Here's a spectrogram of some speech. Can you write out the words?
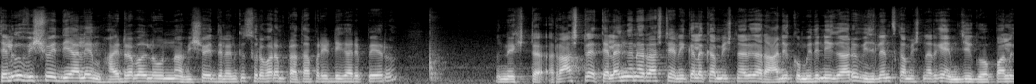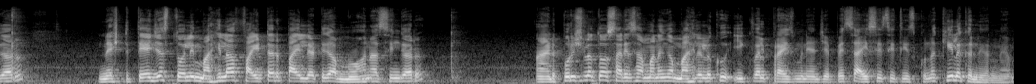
తెలుగు విశ్వవిద్యాలయం హైదరాబాద్లో ఉన్న విశ్వవిద్యాలయానికి సురవరం ప్రతాపరెడ్డి గారి పేరు. నెక్స్ట్ రాష్ట్ర తెలంగాణ రాష్ట్ర ఎన్నికల కమిషనర్గా రాణి కుమిదిని గారు విజిలెన్స్ కమిషనర్గా ఎంజీ గోపాల్ గారు. నెక్స్ట్ తేజస్ తొలి మహిళా ఫైటర్ పైలట్గా మోహనా సింగ్ గారు. అండ్ పురుషులతో సరి సమానంగా మహిళలకు ఈక్వల్ ప్రైజ్ మనీ అని చెప్పేసి ఐసీసీ తీసుకున్న కీలక నిర్ణయం.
